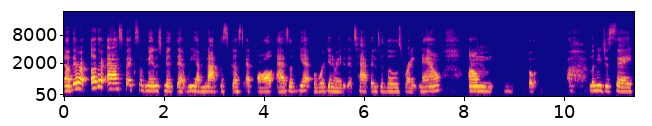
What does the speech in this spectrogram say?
Now, there are other aspects of management that we have not discussed at all as of yet, but we're getting ready to tap into those right now. Um, uh, let me just say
